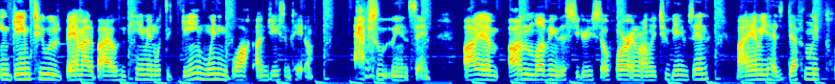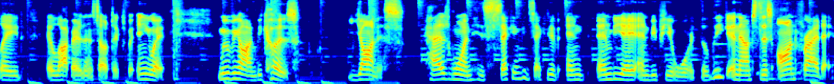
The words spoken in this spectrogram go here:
In game two, it was Bam Adebayo who came in with the game-winning block on Jayson Tatum. Absolutely insane. I am I'm loving this series so far, and we're only two games in. Miami has definitely played a lot better than the Celtics. But anyway, moving on because Giannis has won his second consecutive N- NBA MVP award. The league announced this on Friday.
